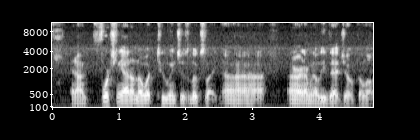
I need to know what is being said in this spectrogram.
and unfortunately, I don't know what two inches looks like. Uh, all right, I'm going to leave that joke alone.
